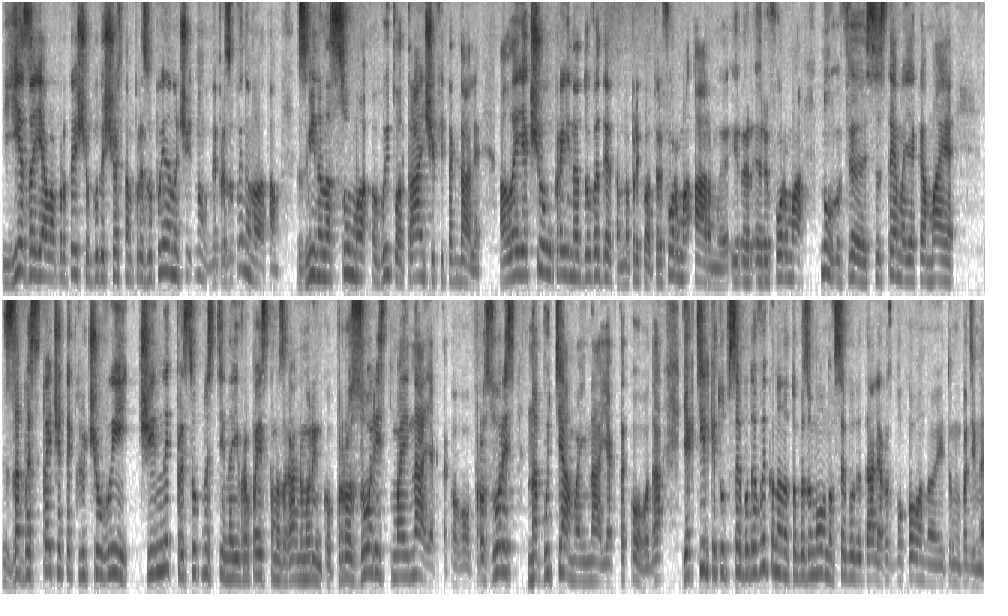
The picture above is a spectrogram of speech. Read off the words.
є заява про те, що буде щось там призупинено, чи ну не призупинено, а там змінена сума виплат, траншів і так далі. Але якщо Україна доведе там, наприклад, реформа армії, реформа, ну в- система, яка має забезпечити ключовий чинник присутності на європейському загальному ринку, прозорість майна як такого, прозорість набуття майна як такого. Да, як тільки тут все буде виконано, то безумовно все буде далі розблоковано і тому подібне.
